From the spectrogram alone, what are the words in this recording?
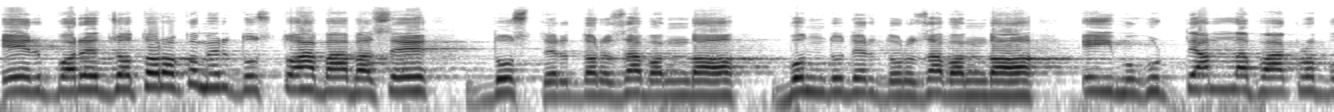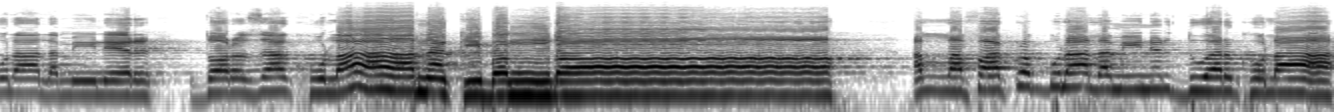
এরপরে যত রকমের দোস্ত আবাব আছে দোস্তের দরজা বন্ধ, বন্ধুদের দরজা বন্ধ। এই মুহূর্তে আল্লাহ পাক রব্বুল আলমিনের দরজা খোলা নাকি বন্ধ? আল্লাহ পাক রব্বুল আলমিনের দুয়ার খোলা।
